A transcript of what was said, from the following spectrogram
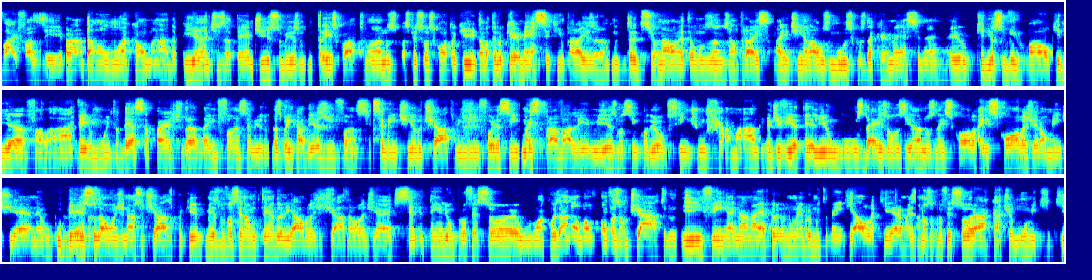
vai fazer para dar uma acalmada. E antes até disso mesmo, com 3, 4 anos, as pessoas contam que tava tendo quermesse aqui em Paraíso, era muito tradicional, né, até uns anos atrás. Aí tinha lá os músicos da quermesse, né? Eu queria subir no palco, queria falar. Veio muito dessa parte da, da infância mesmo, das brincadeiras de infância. A sementinha do teatro em mim foi assim. Mas para valer mesmo, assim, quando eu senti um chamado, eu devia ter ali um, uns 10, 11 anos na escola. A escola geralmente é, né, o, o berço da onde nasce o teatro, porque mesmo você não tendo ali aulas de teatro, aula de arte, sempre tem ali um professor, alguma coisa, ah, não, vamos, vamos fazer um teatro. E, enfim, aí na, na, época eu não lembro muito bem que aula que era, mas a nossa professora, a Kátia Mumik, que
